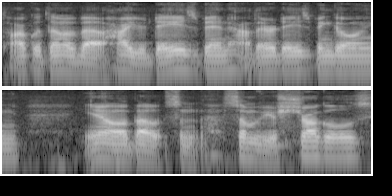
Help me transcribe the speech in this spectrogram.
Talk with them about how your day's been how their day's been going you know about some some of your struggles.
